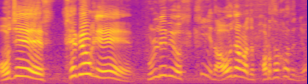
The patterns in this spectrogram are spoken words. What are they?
어제 새벽에 볼리비오 스킨이 나오자마자 바로 샀거든요.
